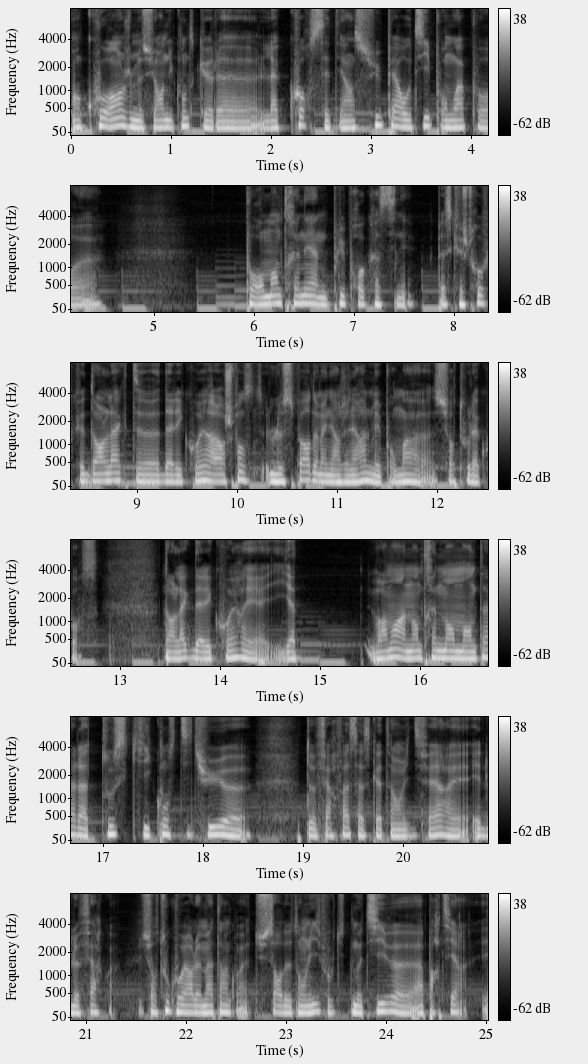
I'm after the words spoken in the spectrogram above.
En courant, je me suis rendu compte que la, course c'était un super outil pour moi pour, euh, pour m'entraîner à ne plus procrastiner. Parce que je trouve que dans l'acte euh, d'aller courir, alors je pense le sport de manière générale, mais pour moi euh, surtout la course, dans l'acte d'aller courir, il y a- vraiment un entraînement mental à tout ce qui constitue euh, de faire face à ce que tu as envie de faire et, de le faire quoi. Surtout courir le matin quoi. Tu sors de ton lit, il faut que tu te motives à partir. Et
